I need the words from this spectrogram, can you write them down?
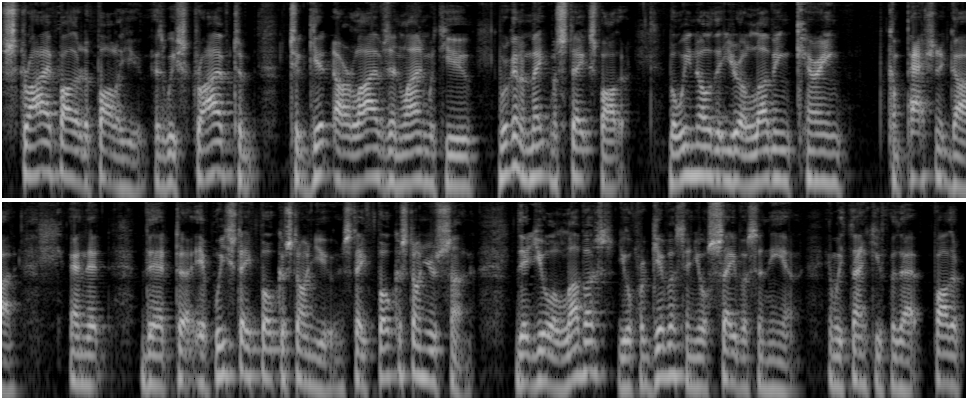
strive, Father, to follow you, as we strive to to get our lives in line with you. We're going to make mistakes, Father, but we know that you're a loving, caring, compassionate God, and that that uh, if we stay focused on you and stay focused on your Son, that you will love us, you'll forgive us, and you'll save us in the end. And we thank you for that, Father.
